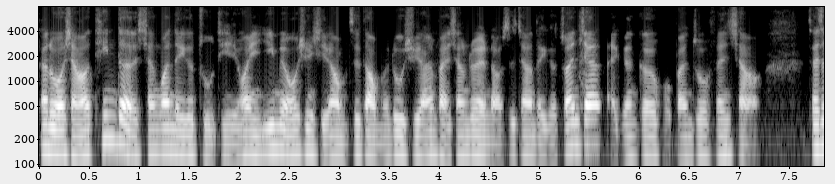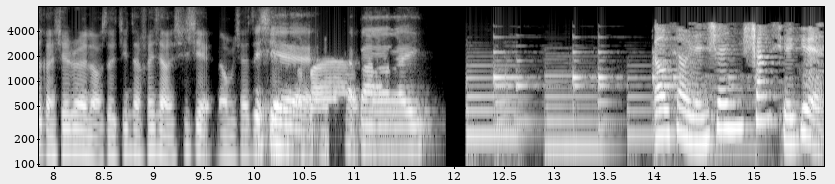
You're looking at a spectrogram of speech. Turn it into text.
那如果想要听的相关的一个主题，也欢迎 email 或讯息让我们知道，我们陆续安排像瑞恩老师这样的一个专家来跟各位伙伴做分享哦。再次感谢瑞恩老师的精彩分享，谢谢。那我们下次见，谢谢，拜拜。拜拜。高效人生商学院，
